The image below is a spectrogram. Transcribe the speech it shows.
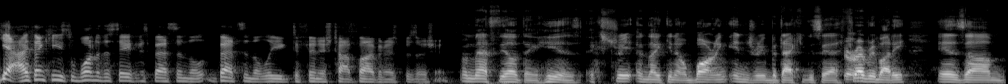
Yeah, I think he's one of the safest bets in the bets in the league to finish top five in his position. And that's the other thing. He is extreme, and like you know, barring injury, but that you could say that for everybody is, um,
